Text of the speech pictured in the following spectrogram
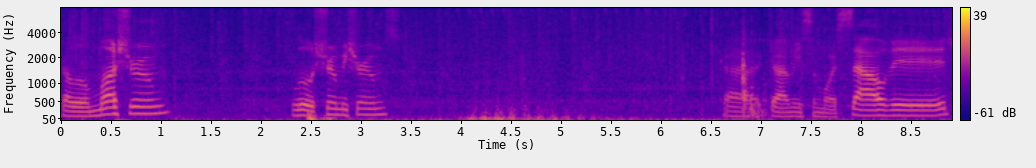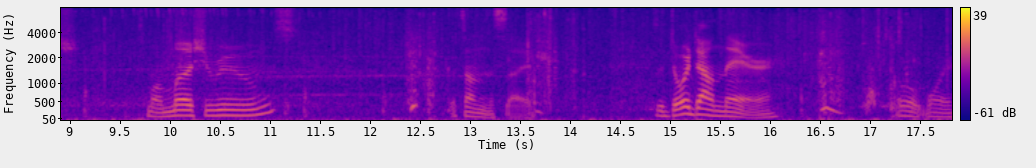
Got a little mushroom. Little shroomy shrooms. Got, got me some more salvage. Some more mushrooms. What's on the side? There's a door down there. Oh, boy.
